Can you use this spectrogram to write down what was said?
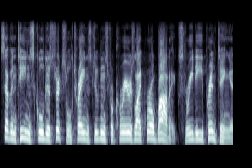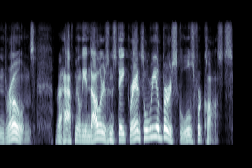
17 school districts will train students for careers like robotics, 3D printing, and drones. The half million dollars in state grants will reimburse schools for costs.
